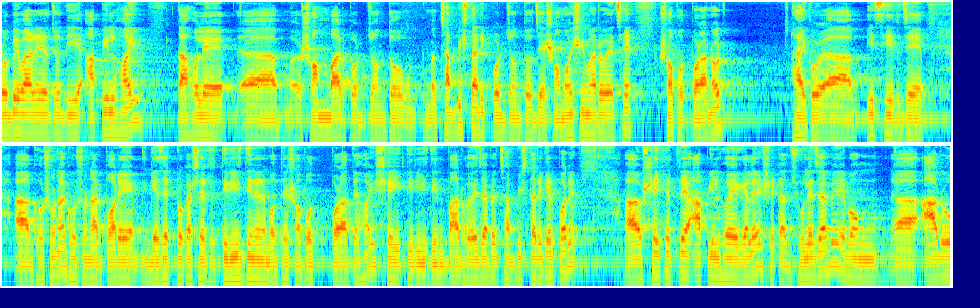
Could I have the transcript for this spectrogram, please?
রবিবারে যদি আপিল হয় তাহলে সোমবার পর্যন্ত, ছাব্বিশ তারিখ পর্যন্ত যে সময়সীমা রয়েছে শপথ পড়ানোর হাইকোর্ট ইসির যে ঘোষণা, ঘোষণার পরে গেজেট প্রকাশের তিরিশ দিনের মধ্যে শপথ পড়াতে হয়, সেই তিরিশ দিন পার হয়ে যাবে ছাব্বিশ তারিখের পরে। সেই ক্ষেত্রে আপিল হয়ে গেলে সেটা ঝুলে যাবে এবং আরও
